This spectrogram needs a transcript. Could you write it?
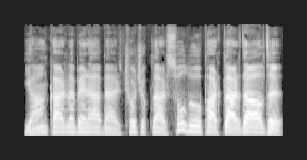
Yağan karla beraber çocuklar soluğu parklarda aldı.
